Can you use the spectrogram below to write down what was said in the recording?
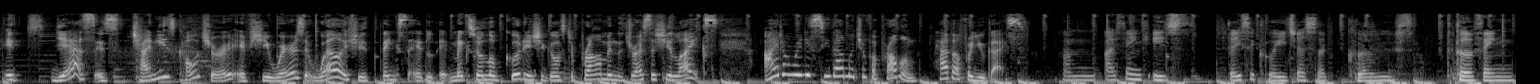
it's, yes, it's Chinese culture. If she wears it well, if she thinks it, it makes her look good and she goes to prom in the dress that she likes, I don't really see that much of a problem. How about for you guys? Um, I think it's basically just a clothes clothing.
